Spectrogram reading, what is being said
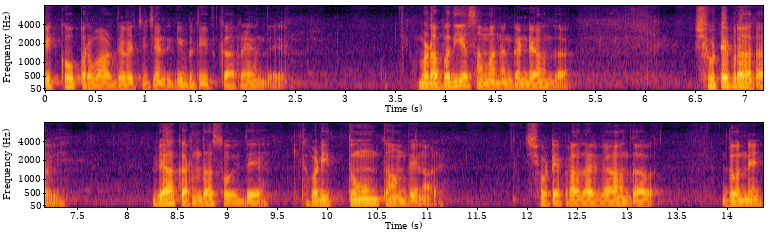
ਇੱਕੋ ਪਰਿਵਾਰ ਦੇ ਵਿੱਚ ਜ਼ਿੰਦਗੀ ਬਤੀਤ ਕਰ ਰਹੇ ਹੁੰਦੇ ਆ। ਬੜਾ ਵਧੀਆ ਸਮਾਂ ਲੰਘਣ ਡਿਆ ਹੁੰਦਾ। ਛੋਟੇ ਭਰਾ ਦਾ ਵੀ ਵਿਆਹ ਕਰਨ ਦਾ ਸੋਚਦੇ ਆ। ਤੇ ਬੜੀ ਧੂਮ-ਧਾਮ ਦੇ ਨਾਲ ਛੋਟੇ ਭਰਾ ਦਾ ਵਿਆਹ ਹੁੰਦਾ ਵਾ। ਦੋਨੇ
